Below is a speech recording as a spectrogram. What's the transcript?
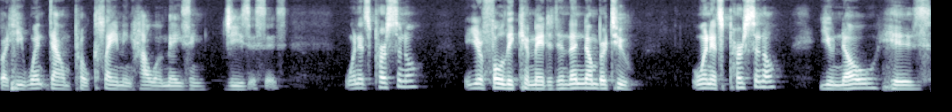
but he went down proclaiming how amazing Jesus is. When it's personal, you're fully committed. And then, number two, when it's personal, you know his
